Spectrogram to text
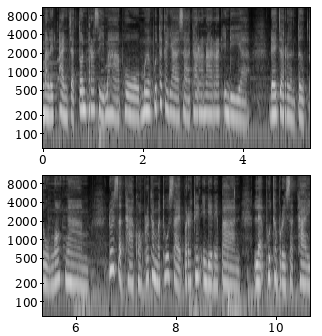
เมล็ดพันธุ์จากต้นพระศรีมหาโพธิ์เมืองพุทธคยาสาธารณรัฐอินเดีย ได้เจริญเติบโตงอกงาม ด้วยศรัทธาของพระธรรมทูตสายประเทศอินเดียเนปาลและพุทธบริษัทไทย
